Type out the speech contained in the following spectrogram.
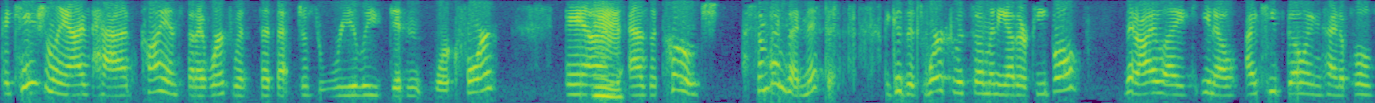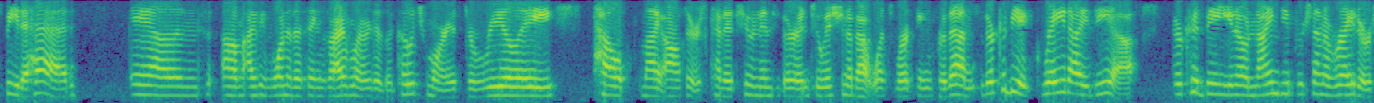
occasionally I've had clients that I worked with that that just really didn't work for. And mm. as a coach, sometimes I miss it because it's worked with so many other people that I like, you know, I keep going kind of full speed ahead. And um, I think one of the things I've learned as a coach more is to really help my authors kind of tune into their intuition about what's working for them. So there could be a great idea. There could be, you know, 90% of writers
